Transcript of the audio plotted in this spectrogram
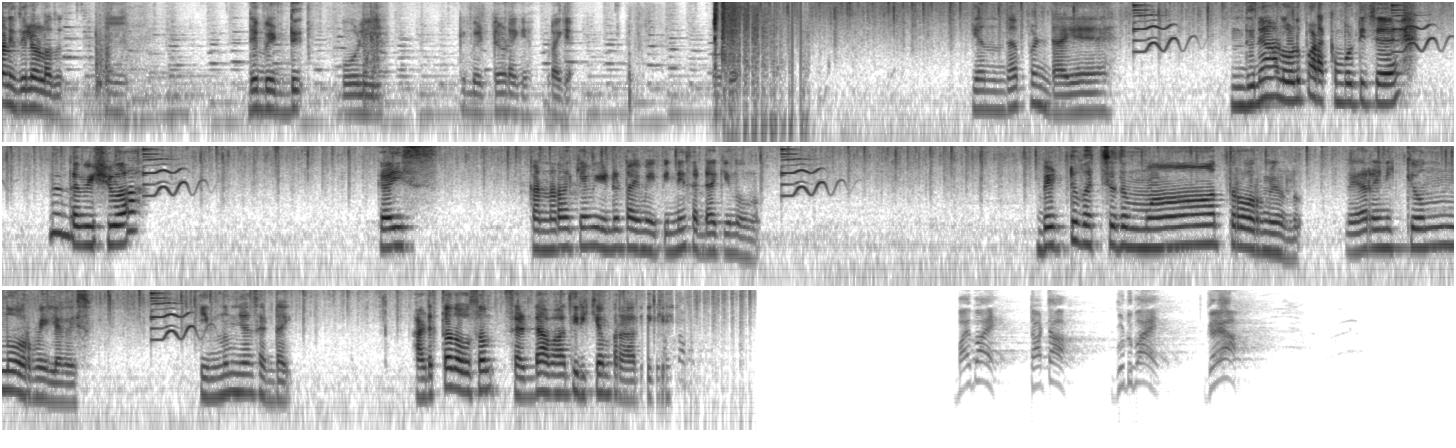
ആണ് ഇതിലുള്ളത്. ഇത് ബെഡ് പോളി ബെഡ് ഉടയ്ക്കാം ഉടയ്ക്കാം ഓക്കെ. എന്താ ഇപ്പൊ ഉണ്ടായേ എന്തിനാ ആളുകൾ പടക്കം പൊട്ടിച്ചേ? എന്താ വിഷുവാ? ഗൈസ് കണ്ണട വയ്ക്കാൻ വീണ്ടും ടൈമായി പിന്നെ സെഡാക്കി തോന്നുന്നു. ബെഡ് വച്ചത് മാത്രം ഓർമ്മയുള്ളൂ. വേറെ എനിക്കൊന്നും ഓർമ്മയില്ല ഗൈസ് ഇന്നും ഞാൻ സെഡായി അടുത്ത ദിവസം സെഡ് ആവാതിരിക്കാൻ പ്രാർത്ഥിക്കേ. Bye bye Tata good bye Gaya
